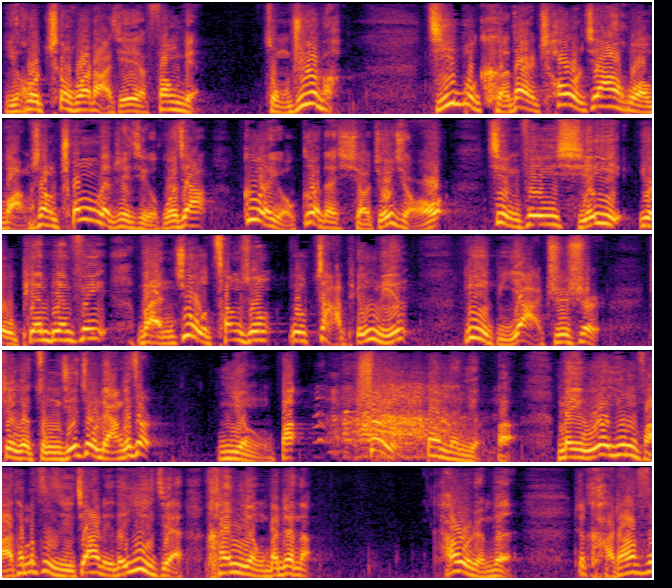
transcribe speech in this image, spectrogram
以后趁火打劫也方便。总之吧，急不可待抄着家伙往上冲的这几个国家，各有各的小九九，禁飞协议又偏偏飞，挽救苍生又炸平民。利比亚之事，这个总结就两个字儿：拧巴。事儿办的拧巴，美俄英法他们自己家里的意见还拧巴着呢。还有人问。这卡扎菲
